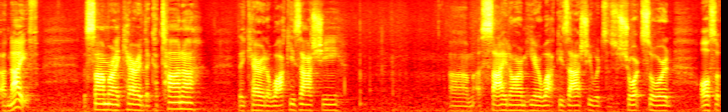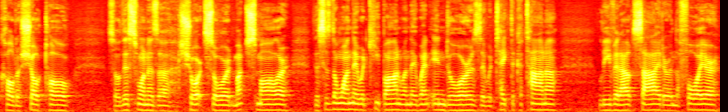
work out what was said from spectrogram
a knife, the samurai carried the katana, they carried a wakizashi, um, a sidearm here, wakizashi, which is a short sword, also called a shoto. So this one is a short sword, much smaller. This is the one they would keep on when they went indoors. They would take the katana, leave it outside or in the foyer,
